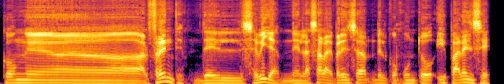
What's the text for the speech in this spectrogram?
con eh, al frente del Sevilla en la sala de prensa del conjunto hispalense.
